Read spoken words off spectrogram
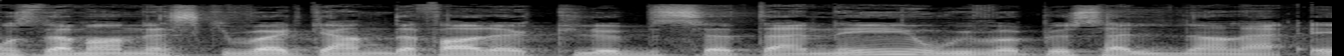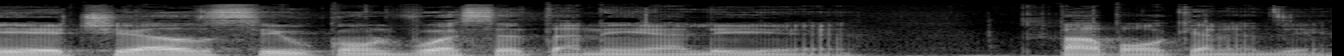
on se demande est-ce qu'il va être capable de faire le club cette année ou il va plus aller dans la AHL. C'est où qu'on le voit cette année aller euh, par rapport aux Canadiens.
